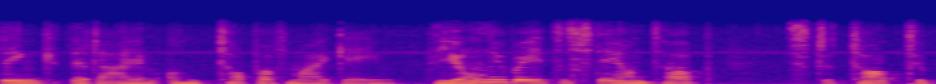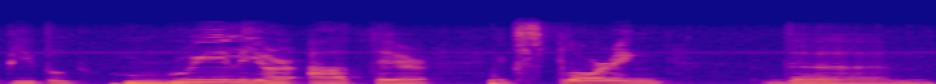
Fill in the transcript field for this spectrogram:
think that I am on top of my game. The only way to stay on top is to talk to people who really are out there exploring the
